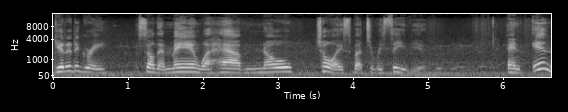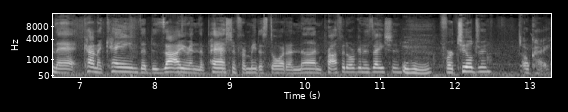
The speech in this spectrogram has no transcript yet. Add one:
get a degree, so that man will have no choice but to receive you." And in that kind of came the desire and the passion for me to start a non-profit organization mm-hmm. for children. Okay.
